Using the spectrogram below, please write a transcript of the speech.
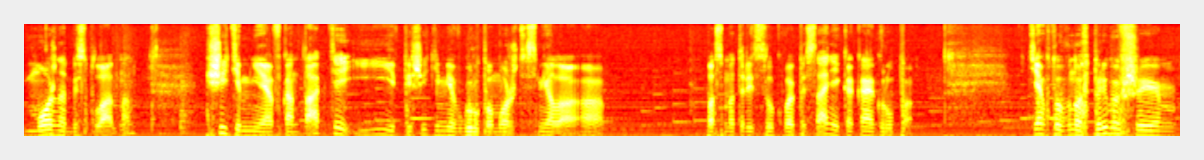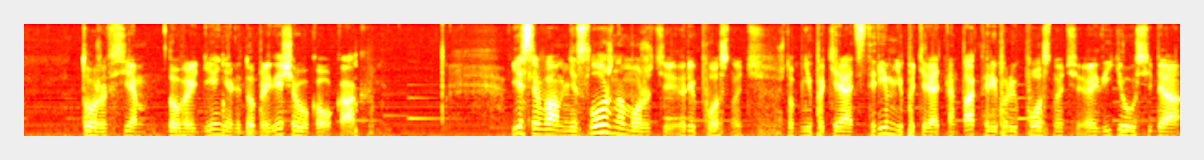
можно бесплатно. Пишите мне ВКонтакте и пишите мне в группу, можете смело э, посмотреть ссылку в описании, какая группа. Тем, кто вновь прибывший, тоже всем добрый день или добрый вечер, у кого как. Если вам не сложно, можете репостнуть, чтобы не потерять стрим, не потерять контакт, репостнуть э, видео у себя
